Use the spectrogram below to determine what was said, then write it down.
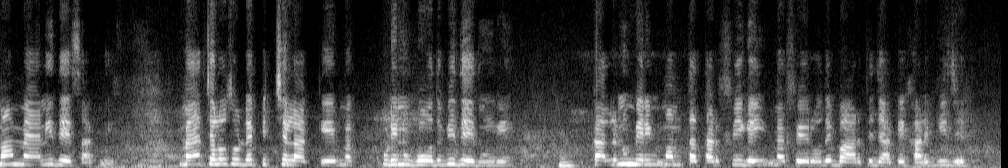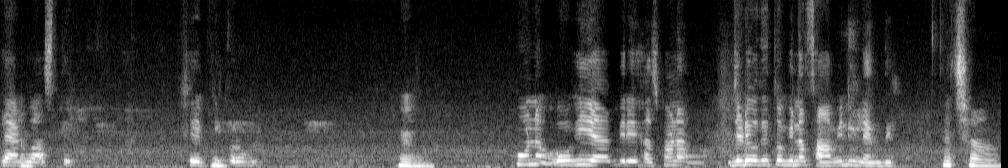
ਮਾਂ ਮੈਂ ਨਹੀਂ ਦੇ ਸਕਦੀ। ਮੈਂ ਚਲੋ ਤੁਹਾਡੇ ਪਿੱਛੇ ਲੱਗ ਕੇ ਮੈਂ ਕੁੜੀ ਨੂੰ ਗੋਦ ਵੀ ਦੇ ਦੂੰਗੀ। ਕੱਲ ਨੂੰ ਮੇਰੀ ਮਮਤਾ ਤੜਫੀ ਗਈ ਮੈਂ ਫੇਰ ਉਹਦੇ ਬਾਰ ਤੇ ਜਾ ਕੇ ਖੜ ਗਈ ਜੇ ਲੈਣ ਵਾਸਤੇ। ਫੇਰ ਕੀ ਕਰੂੰਗੀ? ਹੂੰ। ਹੁਣ ਉਹੀ ਹੈ ਮੇਰੇ ਹਸਬੰਡ ਜਿਹੜੇ ਉਹਦੇ ਤੋਂ ਬਿਨਾ ਸਾਹ ਵੀ ਨਹੀਂ ਲੈਂਦੇ। ਅੱਛਾ।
